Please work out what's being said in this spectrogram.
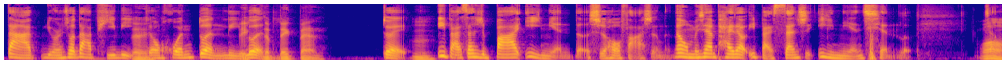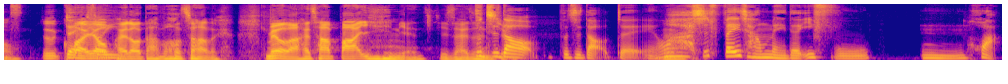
大，有人说大霹雳这种混沌理论 The Big Bang，对，一百三十八亿年的时候发生的。那我们现在拍到一百三十亿年前了，哇，就是快要拍到大爆炸了，没有啦，还差八亿年，其实还是不知道，不知道，对，哇，是非常美的一幅嗯画。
